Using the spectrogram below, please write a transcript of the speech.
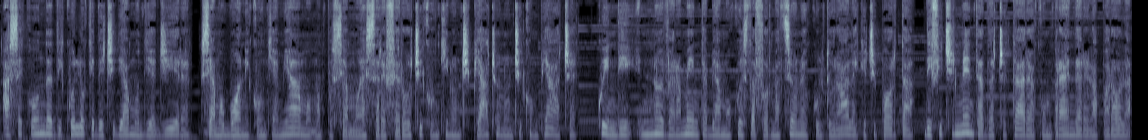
a seconda di quello che decidiamo di agire. Siamo buoni con chi amiamo, ma possiamo essere feroci con chi non ci piace o non ci compiace. Quindi noi veramente abbiamo questa formazione culturale che ci porta difficilmente ad accettare e a comprendere la parola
